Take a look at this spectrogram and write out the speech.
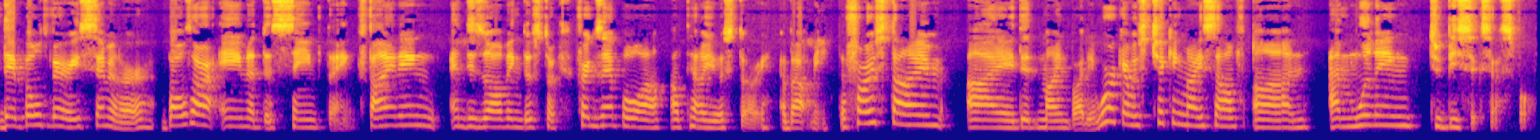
They're both very similar. Both are aimed at the same thing, finding and dissolving the story. For example, I'll, I'll tell you a story about me. The first time I did mind body work, I was checking myself on I'm willing to be successful.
